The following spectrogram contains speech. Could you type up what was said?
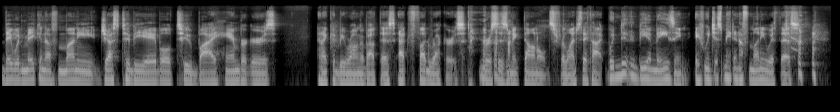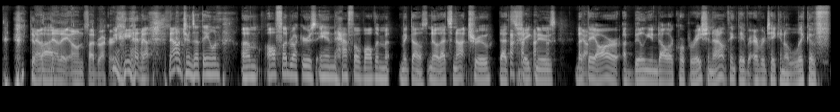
they would make enough money just to be able to buy hamburgers and I could be wrong about this, at Fuddruckers versus McDonald's for lunch. They thought, wouldn't it be amazing if we just made enough money with this Now, now they own Fuddruckers. yeah, now, now it turns out they own um, all Fuddruckers and half of all the M- McDonald's. No, that's not true. That's fake news. But Yeah. they are a billion dollar corporation. I don't think they've ever taken a lick of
